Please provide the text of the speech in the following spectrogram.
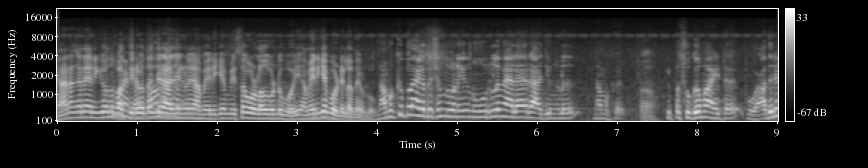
ഞാൻ അങ്ങനെ എനിക്ക് തോന്നുന്നു പത്തിരുപത്തഞ്ച് രാജ്യങ്ങളിൽ അമേരിക്കൻ വിസ ഉള്ളത് കൊണ്ട് പോയി അമേരിക്ക പോയിട്ടില്ലെന്നേ ഉള്ളൂ. നമുക്കിപ്പോ ഏകദേശം തോന്നിയത് നൂറിൽ മേലെ രാജ്യങ്ങൾ നമുക്ക് ഇപ്പൊ സുഖമായിട്ട് പോവാം. അതിന്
